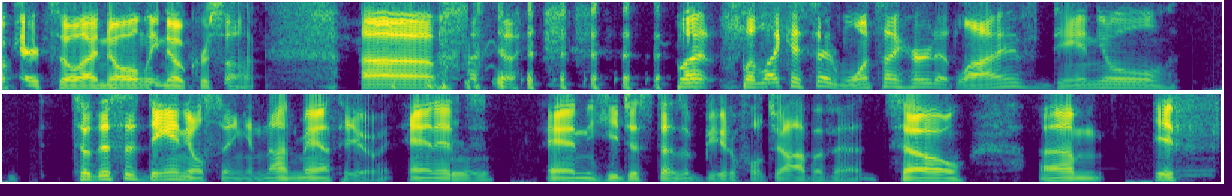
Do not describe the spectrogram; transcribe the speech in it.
okay so i know only know croissant. Uh, but but like i said once i heard it live daniel so this is daniel singing not matthew and it's and he just does a beautiful job of it. So, um, if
